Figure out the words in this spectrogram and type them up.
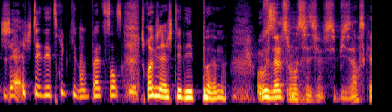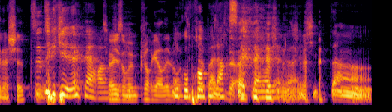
J'ai acheté des trucs qui n'ont pas de sens. Je crois que j'ai acheté des pommes. Au final, tout le monde s'est dit c'est bizarre ce qu'elle achète. Tu vois, ils ont même plus regardé le On comprend pas la recette là. là, là, là. Putain.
